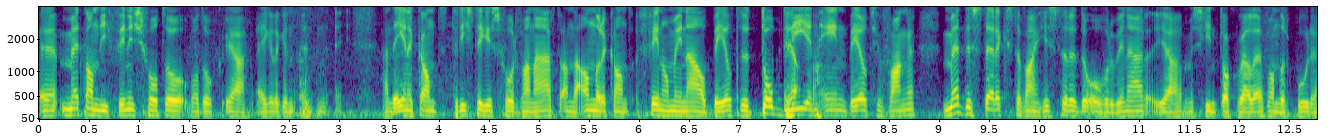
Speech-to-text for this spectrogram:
Uh, met dan die finishfoto, wat ook ja, eigenlijk een, een, aan de ene kant triestig is voor Van Aert, aan de andere kant fenomenaal beeld. De top drie in één beeld gevangen, met de sterkste van gisteren, de overwinnaar. Ja, misschien toch wel, hè, Van der Poel. Hè.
